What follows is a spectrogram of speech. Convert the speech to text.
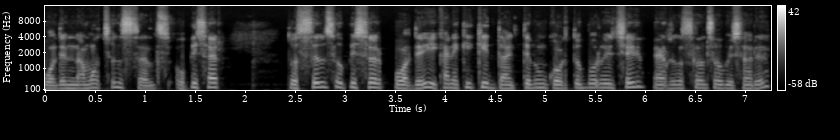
পদের নাম হচ্ছে সেলস অফিসার তো সেলস অফিসার পদে এখানে কি কি দায়িত্ব এবং কর্তব্য রয়েছে একজন সেলস অফিসারের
